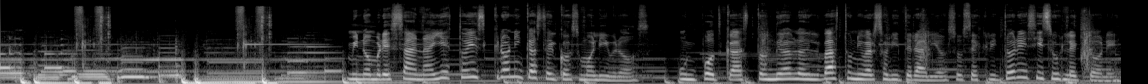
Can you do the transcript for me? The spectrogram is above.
Mi nombre es Ana y esto es Crónicas del Cosmolibros, un podcast donde hablo del vasto universo literario, sus escritores y sus lectores.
